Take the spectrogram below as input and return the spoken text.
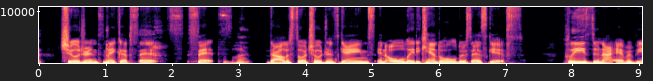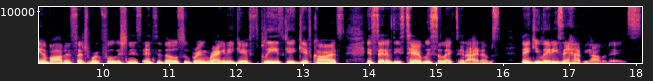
children's makeup sets, sets, What? dollar store children's games, and old lady candle holders as gifts. Please do not ever be involved in such work foolishness. And to those who bring raggedy gifts, please get gift cards instead of these terribly selected items. Thank you, ladies, and happy holidays.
